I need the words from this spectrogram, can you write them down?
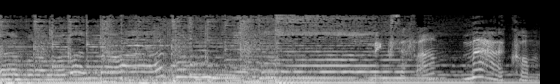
رمضان معاكم. يا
